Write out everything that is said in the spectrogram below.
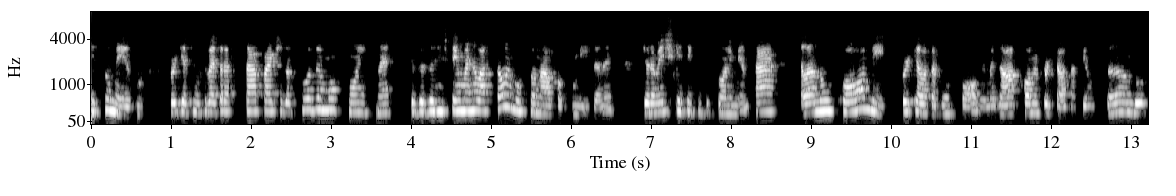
isso mesmo. Porque assim, você vai tratar a parte das suas emoções, né? Porque às vezes a gente tem uma relação emocional com a comida, né? Geralmente quem tem compulsão alimentar, ela não come porque ela tá com fome, mas ela come porque ela tá pensando,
